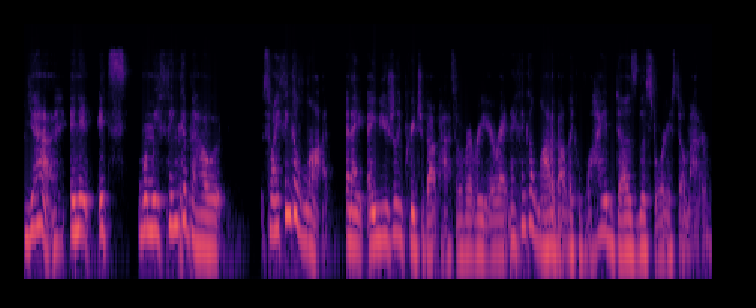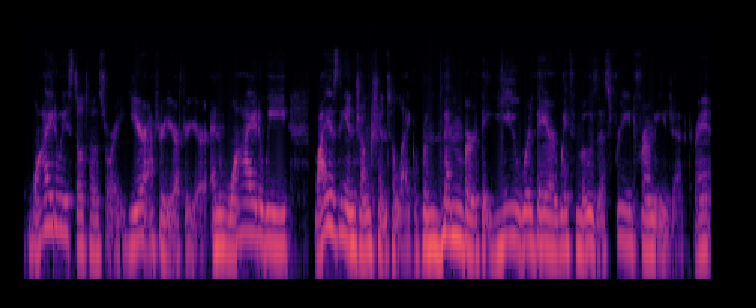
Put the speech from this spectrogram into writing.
Yeah. And it it's when we think about so I think a lot and I, I, usually preach about Passover every year, right? And I think a lot about like, why does the story still matter? Why do we still tell the story year after year after year? And why do we, why is the injunction to like, remember that you were there with Moses, freed from Egypt, right?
